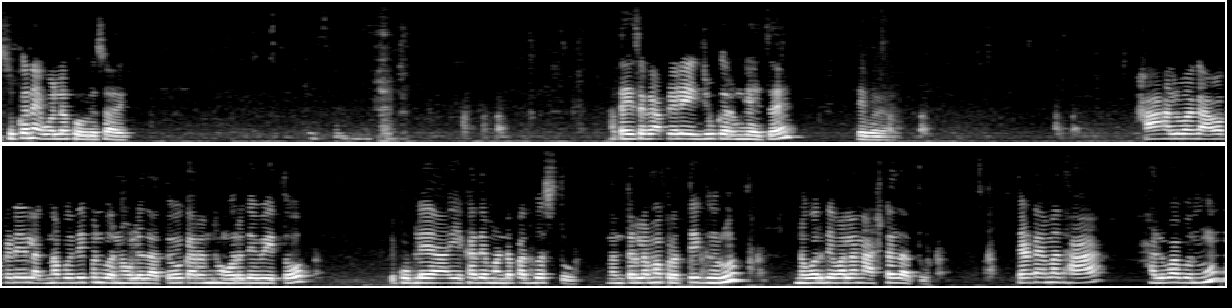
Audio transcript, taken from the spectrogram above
सुकं नाही ओलं खोबरं सॉरी हे सगळं आपल्याला एकजीव करून घ्यायचं आहे हे बघा. हा हलवा गावाकडे लग्नामध्ये पण बनवला जातो कारण नवरदेव येतो. कुठल्या एखाद्या मंडपात बसतो. नंतरला मग प्रत्येक घरून नवरदेवाला नाश्ता जातो. त्या टायमात हा हलवा बनवून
